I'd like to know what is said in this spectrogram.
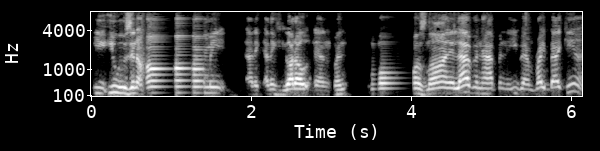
He, he was in the army. I think, I think he got out, and when once 9/11 happened, he went right back in.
